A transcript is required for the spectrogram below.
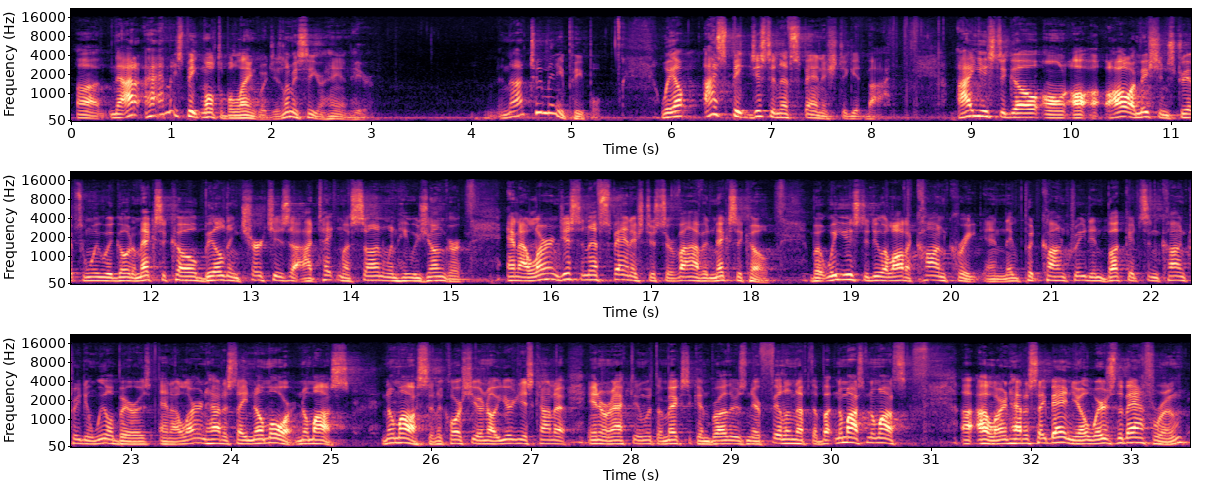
Uh, now, how many speak multiple languages? Let me see your hand here. Not too many people. Well, I speak just enough Spanish to get by. I used to go on all, our mission trips when we would go to Mexico, building churches. I'd take my son when he was younger, and I learned just enough Spanish to survive in Mexico. But we used to do a lot of concrete, and they put concrete in buckets and concrete in wheelbarrows, and I learned how to say no more, no mas, no mas. And of course, you know, you're just kind of interacting with the Mexican brothers, and they're filling up the bucket, no mas, no mas. Uh, I learned how to say baño, where's the bathroom?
